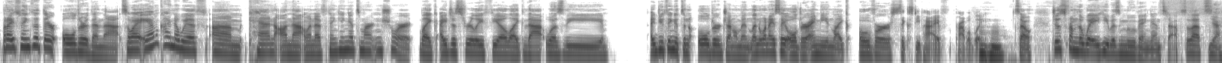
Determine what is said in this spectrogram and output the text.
But I think that they're older than that. So I am kind of with um, Ken on that one of thinking it's Martin Short. Like, I just really feel like that was the. I do think it's an older gentleman. And when I say older, I mean like over 65, probably. Mhm. So just from the way he was moving and stuff. So that's. Yeah.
